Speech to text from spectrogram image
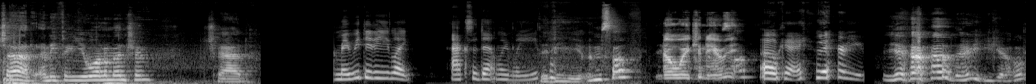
Chad, anything you want to mention? Chad, Maybe did he like accidentally leave? did he mute himself? No way, can you hear me? Okay, there you. Yeah, there you go.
